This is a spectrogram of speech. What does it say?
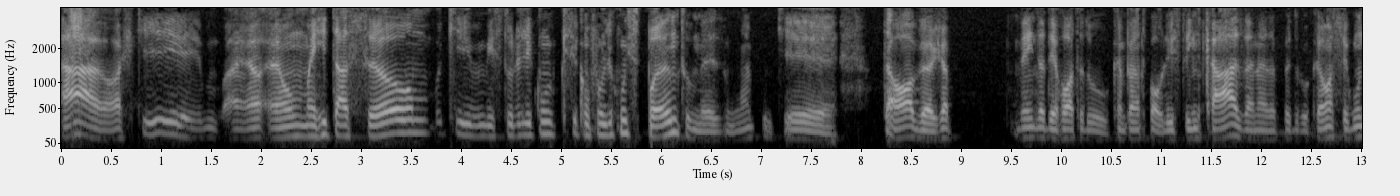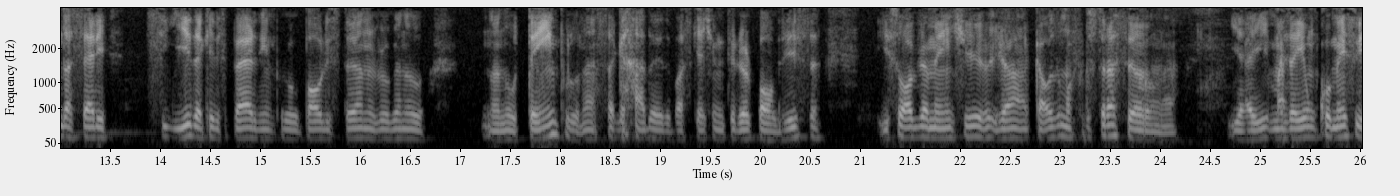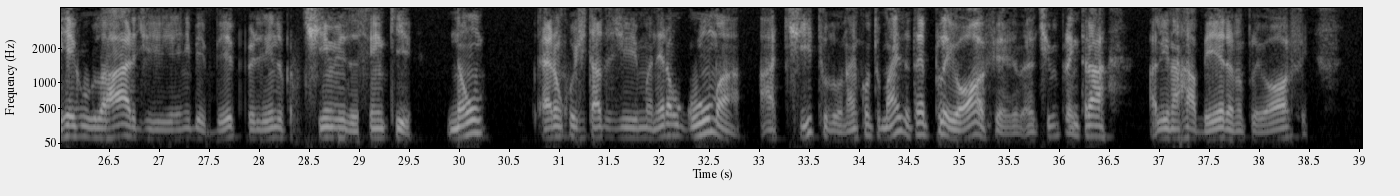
Ah, eu acho que é, é uma irritação que mistura ele com que se confunde com espanto mesmo, né? Porque tá óbvio, já vem da derrota do Campeonato Paulista em casa, né, da Pedrucão, a segunda série seguida que eles perdem para o paulistano jogando no, no, templo, né, sagrado do basquete no interior paulista. Isso obviamente já causa uma frustração, né? E aí, mas aí um começo irregular de NBB perdendo para times assim que não eram cogitados de maneira alguma a título, né? Quanto mais até playoff, é, time para entrar ali na rabeira no playoff.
